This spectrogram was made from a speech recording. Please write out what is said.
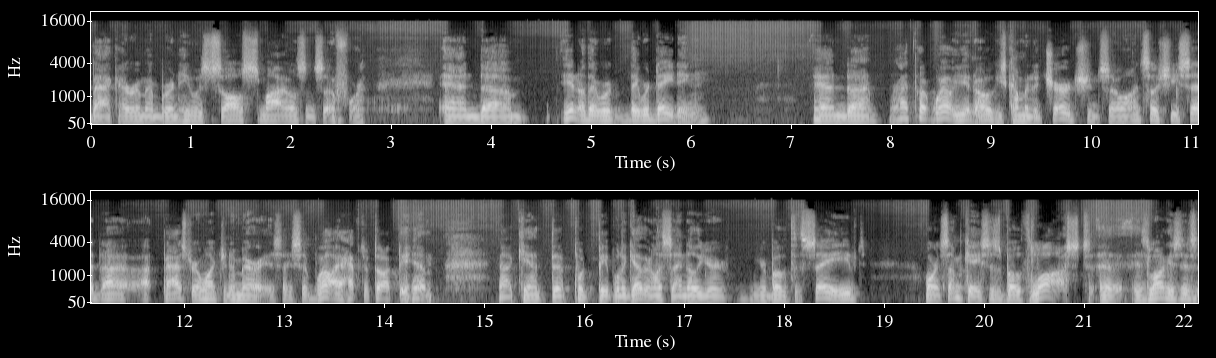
back. I remember, and he was all smiles and so forth, and um, you know they were they were dating, and uh, I thought, well, you know, he's coming to church and so on. So she said, uh, Pastor, I want you to marry us. I said, well, I have to talk to him. I can't uh, put people together unless I know you're you're both saved, or in some cases both lost. Uh, as long as this,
